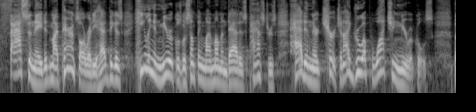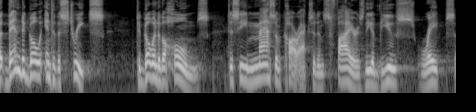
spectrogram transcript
fascinated, my parents already had, because healing and miracles was something my mom and dad, as pastors, had in their church. And I grew up watching miracles. But then to go into the streets, to go into the homes, to see massive car accidents, fires, the abuse, rapes,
